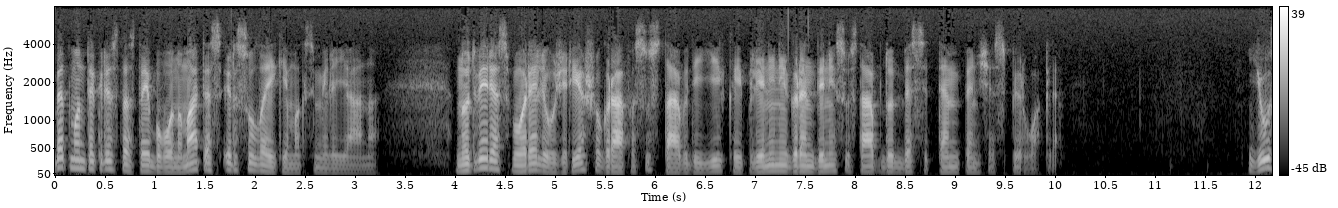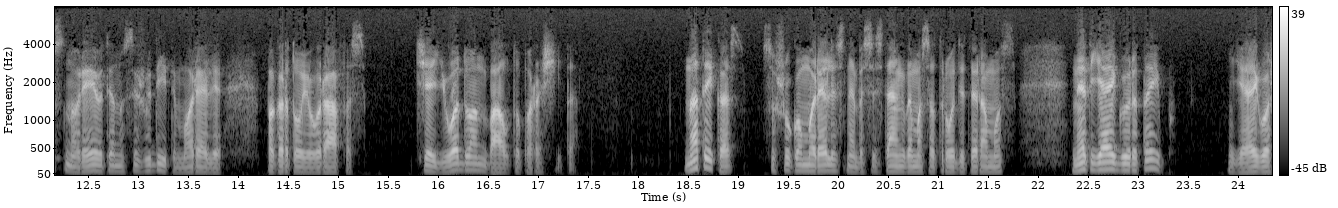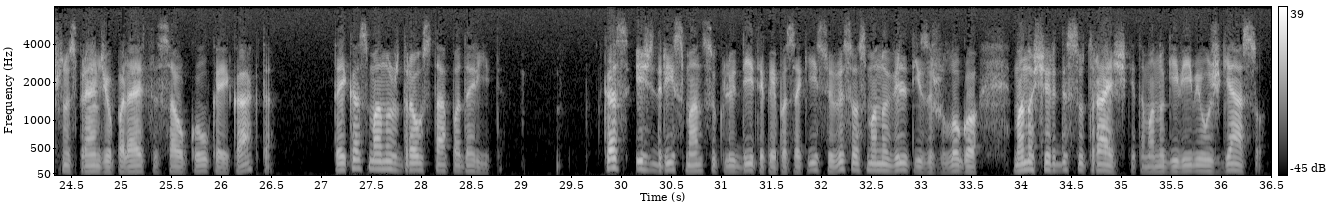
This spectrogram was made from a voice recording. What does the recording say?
Bet Montekristas tai buvo numatęs ir sulaikė Maksimilianą. Nutvėręs Morelį už riešo, grafas sustabdė jį, kaip lieniniai grandiniai sustabdo besitempiančią spiruoklę. Jūs norėjote nusižudyti, Morelį, pakartojo grafas. Čia juodu ant balto parašyta. Na tai kas, sušuko Morelis, nebesistengdamas atrodyti ramus, net jeigu ir taip, Jeigu aš nusprendžiau paleisti savo kulką į kaktą, tai kas man uždraus tą padaryti? Kas išdrys man sukliudyti, kai pasakysiu, visos mano viltys žlugo, mano širdis sutraiškita, mano gyvybė užgeso.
